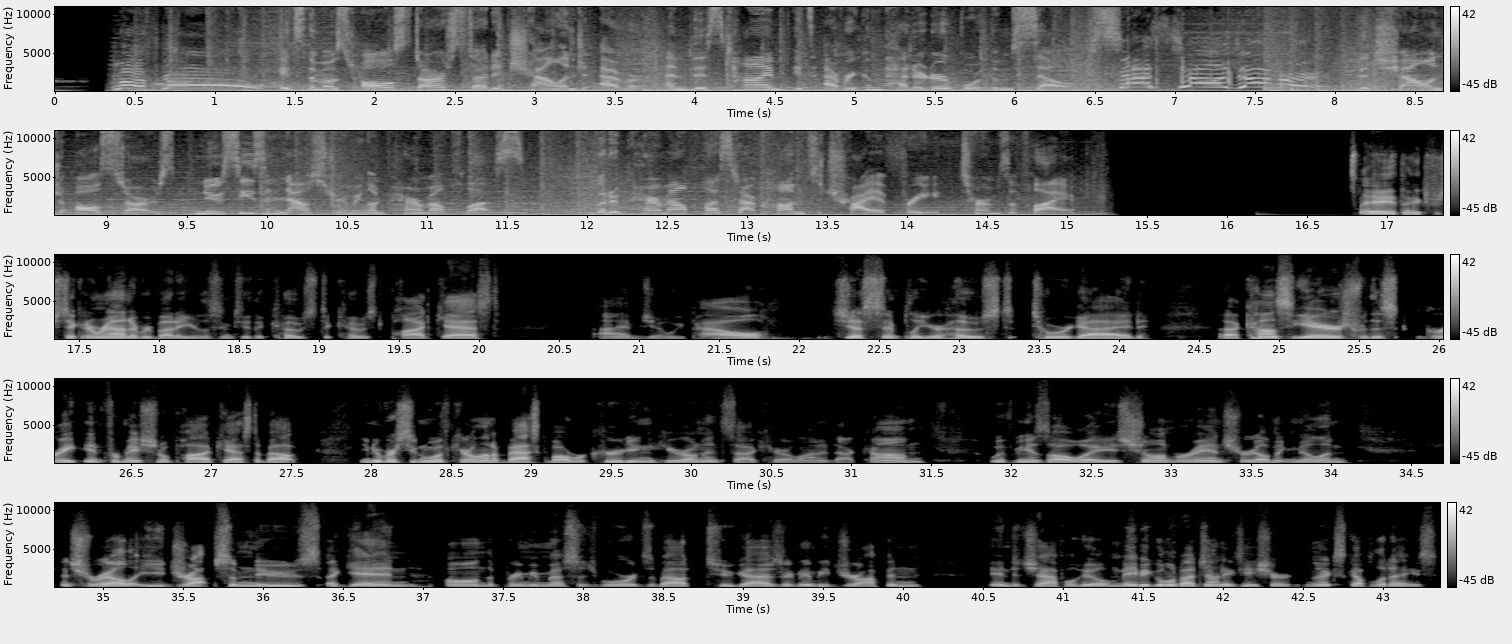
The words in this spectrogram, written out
Let's go! It's the most all star studded challenge ever. And this time, it's every competitor for themselves. Best challenge ever! The Challenge All Stars. New season now streaming on Paramount Plus. Go to ParamountPlus.com to try it free. Terms apply. Hey, thanks for sticking around, everybody. You're listening to the Coast to Coast podcast. I'm Joey Powell, just simply your host, tour guide, uh, concierge for this great informational podcast about University of North Carolina basketball recruiting here on InsideCarolina.com. With me, as always, Sean Moran, Sherelle McMillan. And Sherelle, you dropped some news again on the premium message boards about two guys that are going to be dropping into Chapel Hill, maybe going by Johnny T-shirt the next couple of days.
